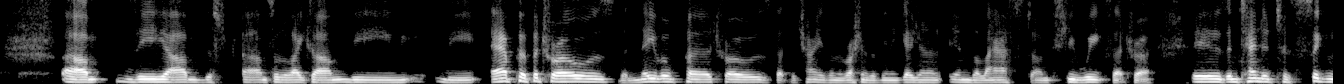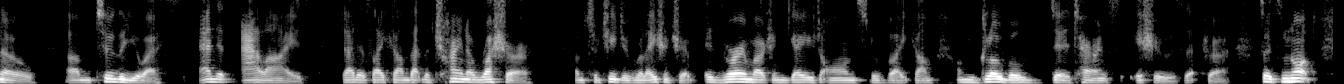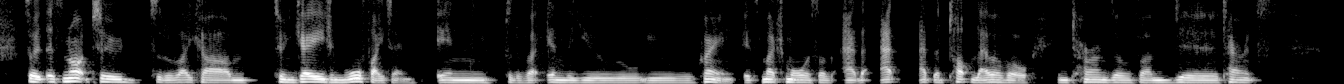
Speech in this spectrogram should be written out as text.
um, the, um, the um, sort of like um, the the air patrols, the naval patrols that the Chinese and the Russians have been engaging in in the last um, few weeks, etc., is intended to signal um, to the U.S. and its allies that it's like that the China-Russia um, strategic relationship is very much engaged on sort of like um, on global deterrence issues, etc. So it's not so it's not to sort of like um, to engage in warfighting in sort of uh, in the U, Ukraine. It's much more sort of at, at, at the top level in terms of um, deterrence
